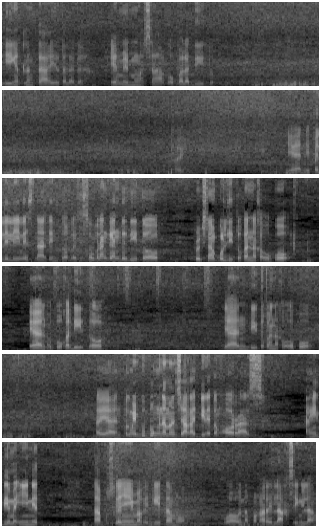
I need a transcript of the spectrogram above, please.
Iingat lang tayo talaga. Ayan, may mga sako pala dito. Okay. Ayan, ipalilinis natin to. Kasi sobrang ganda dito. Oh. For example, dito ka nakaupo. Ayan, upo ka dito. Ayan, dito ka nakaupo. Ayan, pag may bubong naman siya, kahit ganitong oras, ay hindi mainit. Tapos ganyan yung makikita mo. Wow, napaka-relaxing lang.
